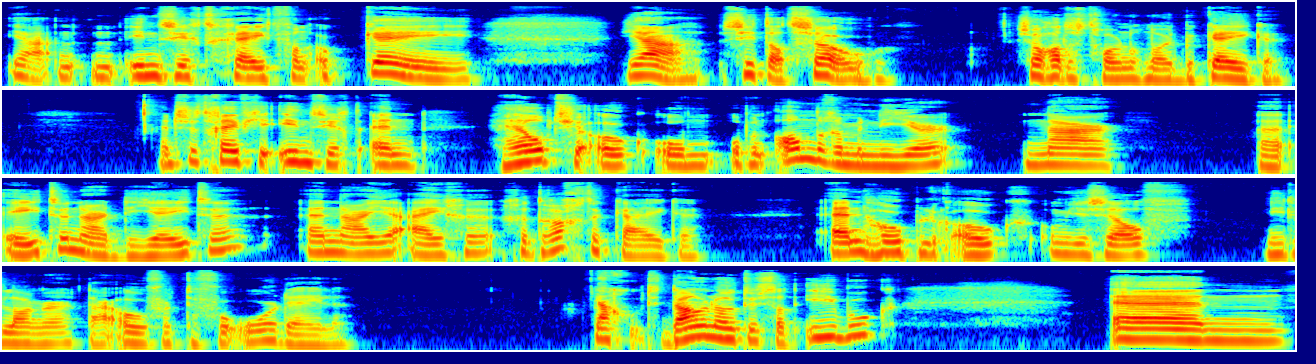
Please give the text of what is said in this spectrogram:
ja, een inzicht geeft van oké, ja, zit dat zo? Zo hadden ze het gewoon nog nooit bekeken. En dus het geeft je inzicht en helpt je ook om op een andere manier naar uh, eten, naar diëten en naar je eigen gedrag te kijken. En hopelijk ook om jezelf niet langer daarover te veroordelen. Nou goed, download dus dat e-book. En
